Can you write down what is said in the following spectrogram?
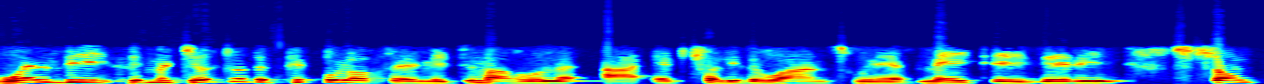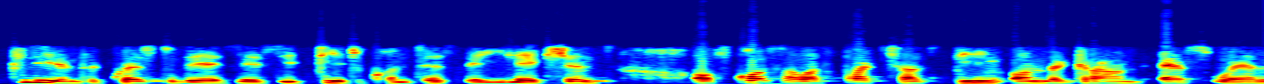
Well, the, the majority of the people of uh, Metsimaholo are actually the ones who have made a very strong plea and request to the SACP to contest the elections. Of course, our structures being on the ground as well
